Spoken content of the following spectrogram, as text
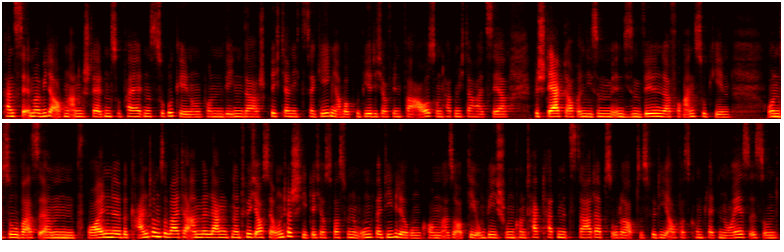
kannst ja immer wieder auch ein Angestelltenverhältnis zurückgehen. Und von wegen, da spricht ja nichts dagegen, aber probier dich auf jeden Fall aus und hat mich da halt sehr bestärkt, auch in diesem, in diesem Willen da voranzugehen. Und so was ähm, Freunde, Bekannte und so weiter anbelangt, natürlich auch sehr unterschiedlich, aus was für einem Umfeld die wiederum kommen. Also ob die irgendwie schon Kontakt hatten mit Startups oder ob das für die auch was komplett Neues ist. Und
